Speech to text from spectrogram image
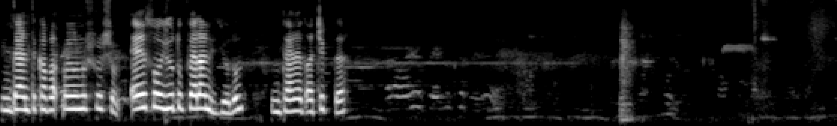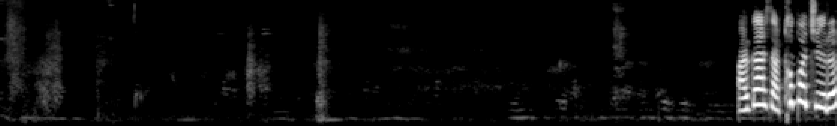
İnterneti kapatmayı unutmuşum. En son YouTube falan izliyordum. İnternet açıktı. Arkadaşlar top açıyorum.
